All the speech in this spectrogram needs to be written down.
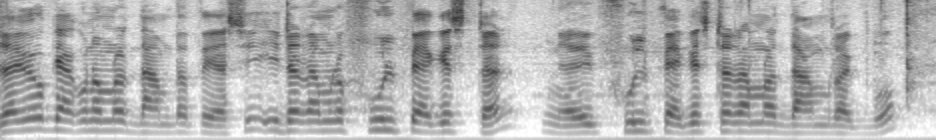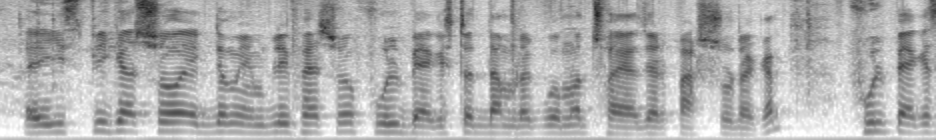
যাই হোক, এখন আমরা দামটাতে আসি। এটার আমরা ফুল প্যাকেজটার এই ফুল প্যাকেজটার আমরা দাম রাখব। এই স্পিকার সহ একদম এমপ্লিফায়ার সহ ফুল প্যাকেজটার দাম রাখব আমরা ছয় হাজার পাঁচশো টাকা। ফুল প্যাকেজ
